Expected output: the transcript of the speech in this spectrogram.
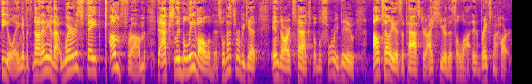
feeling, if it's not any of that, where does faith come from to actually believe all of this? Well, that's where we get into our text. But before we do, I'll tell you as a pastor, I hear this a lot, and it breaks my heart.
